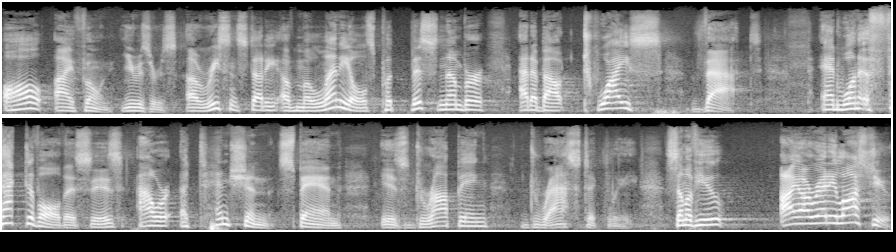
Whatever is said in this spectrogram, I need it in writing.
all iPhone users. A recent study of millennials put this number at about twice that. And one effect of all this is our attention span is dropping drastically. Some of you, I already lost you.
